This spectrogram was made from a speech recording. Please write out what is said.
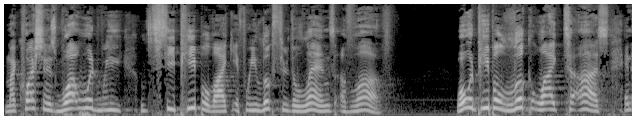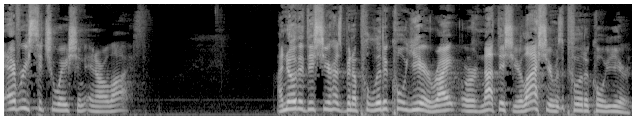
My question is what would we see people like if we look through the lens of love? What would people look like to us in every situation in our life? I know that this year has been a political year, right? Or not this year, last year was a political year.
